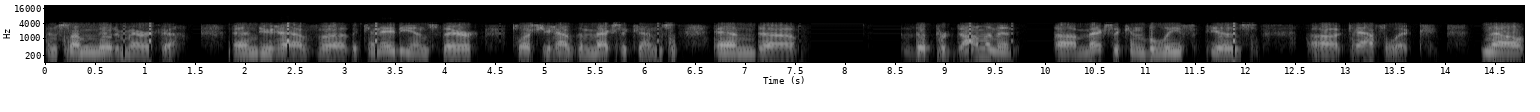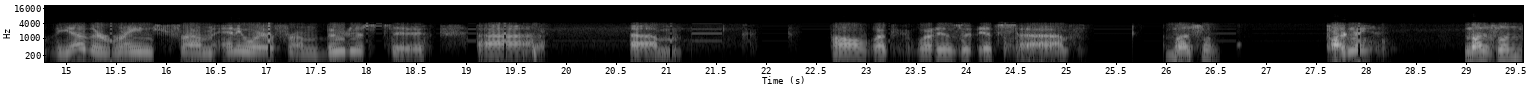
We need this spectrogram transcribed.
and some Mid America, and you have uh, the Canadians there. Plus, you have the Mexicans, and uh, the predominant uh, Mexican belief is uh, Catholic. Now, the other range from anywhere from Buddhist to uh, um, oh, what what is it? It's uh, Muslim. Pardon me. Muslims.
